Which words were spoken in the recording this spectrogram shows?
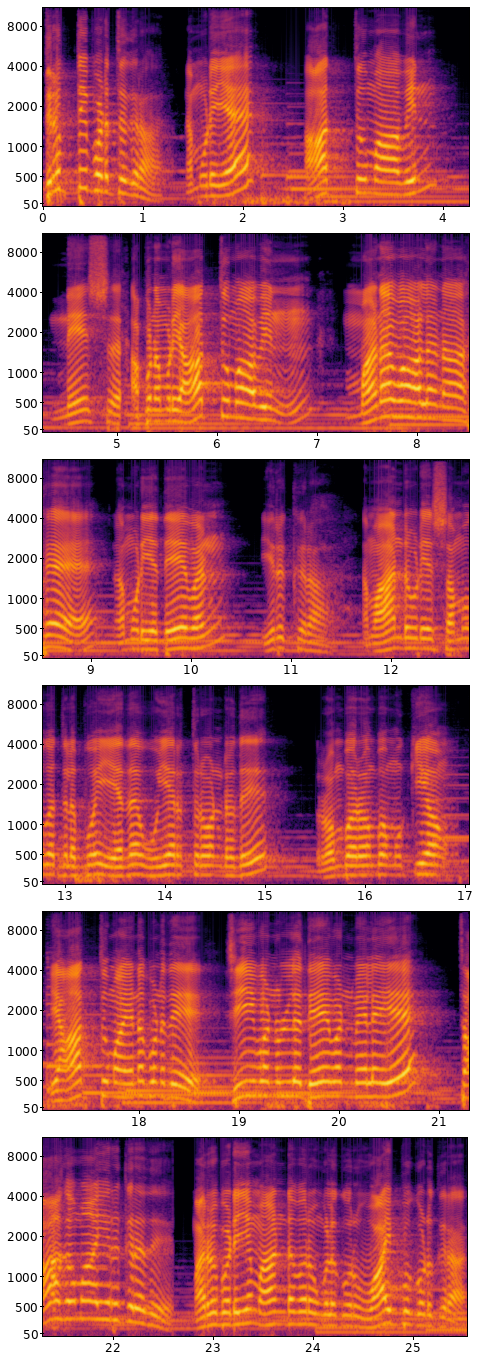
திருப்திப்படுத்துகிறார். நம்முடைய ஆத்துமாவின் நேசர். அப்ப நம்முடைய ஆத்துமாவின் மணவாளனாக நம்முடைய தேவன் இருக்கிறார். நம்ம ஆண்டவுடைய சமூகத்துல போய் எதை உயர்த்துறோன்றது ரொம்ப ரொம்ப முக்கியம். என் ஆத்துமா என்ன பண்ணுது? ஜீவனுள்ள தேவன் மேலேயே தாகமா இருக்கிறது மறுபடியும் ஆண்டவர் உங்களுக்கு ஒரு வாய்ப்பு கொடுக்கிறார்.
